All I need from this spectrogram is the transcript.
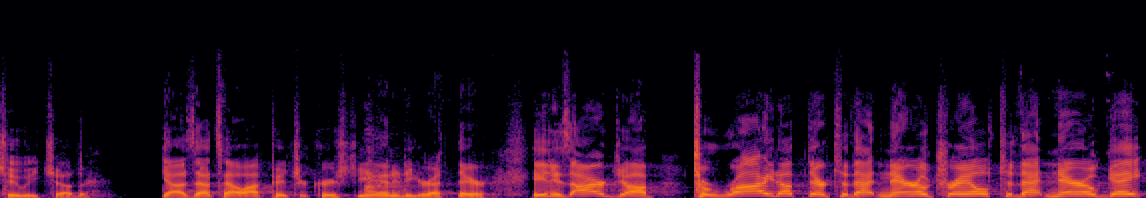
to each other. Guys, that's how I picture Christianity right there. It is our job to ride up there to that narrow trail, to that narrow gate,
